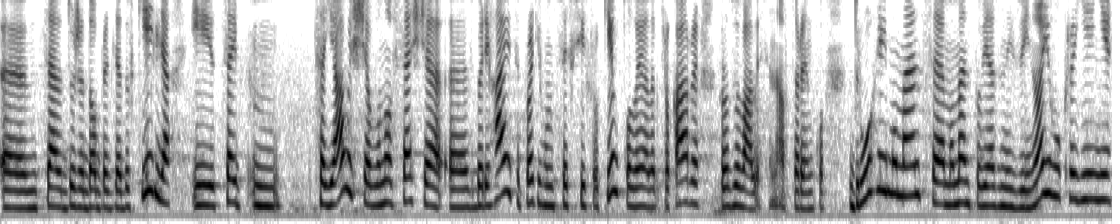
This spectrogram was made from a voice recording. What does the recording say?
е, це дуже добре для довкілля. І цей м, це явище воно все ще е, зберігається протягом цих всіх років, коли електрокари розвивалися на авторинку. Другий момент це момент пов'язаний з війною в Україні.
